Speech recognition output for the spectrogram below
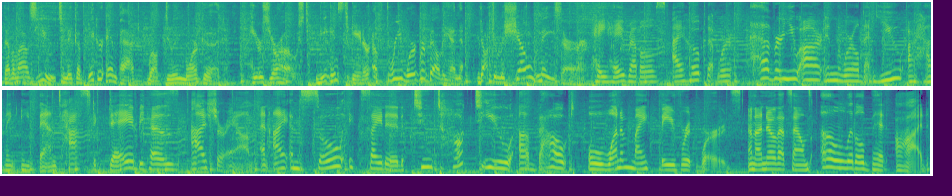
that allows you to make a bigger impact while doing more good. Here's your host, the instigator of Three Word Rebellion, Dr. Michelle Mazur. Hey, hey, rebels. I hope that wherever you are in the world that you are having a fantastic day because I sure am. And I am so excited to talk to you about one of my favorite words. And I know that sounds a little bit odd,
